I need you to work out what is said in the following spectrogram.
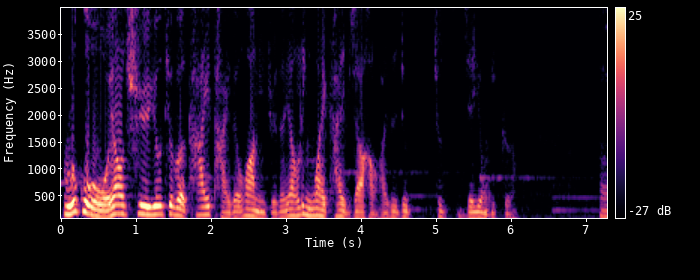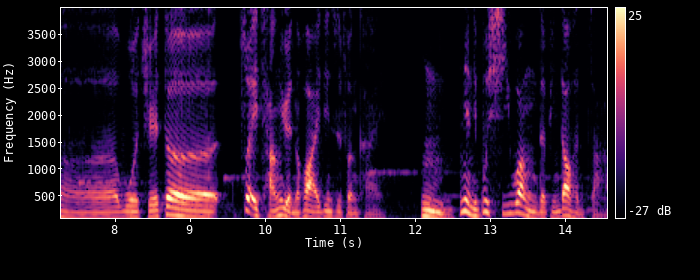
如果我要去 YouTube 开台的话，你觉得要另外开比较好，还是就就直接用一个？呃，我觉得最长远的话一定是分开，嗯，因为你不希望你的频道很杂，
